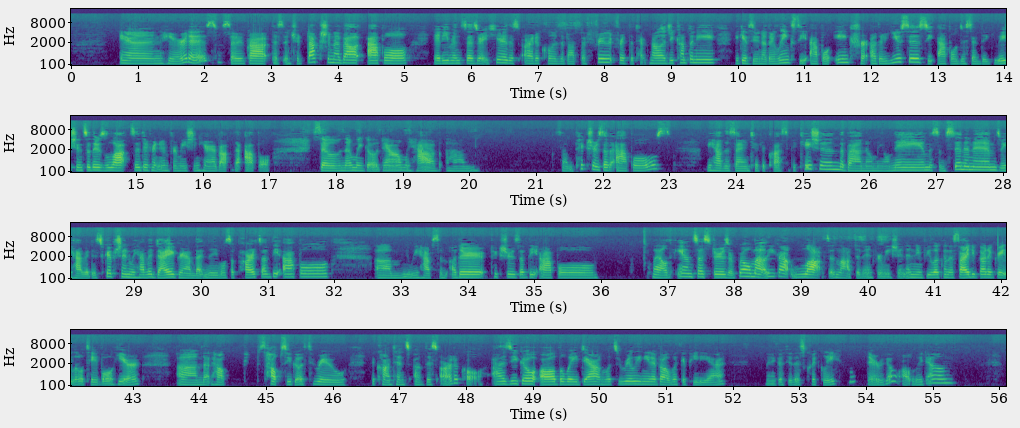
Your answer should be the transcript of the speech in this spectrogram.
And here it is. So we've got this introduction about Apple. It even says right here, this article is about the fruit for the technology company. It gives you another link, see Apple Inc. for other uses, see Apple disambiguation. So there's lots of different information here about the Apple. So then we go down, we have um, some pictures of apples. We have the scientific classification, the binomial name, some synonyms. We have a description. We have a diagram that labels the parts of the apple. Um, we have some other pictures of the apple, wild ancestors, aroma. You got lots and lots of information. And if you look on the side, you've got a great little table here um, that helps helps you go through the contents of this article. As you go all the way down, what's really neat about Wikipedia, I'm going to go through this quickly. There we go, all the way down.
